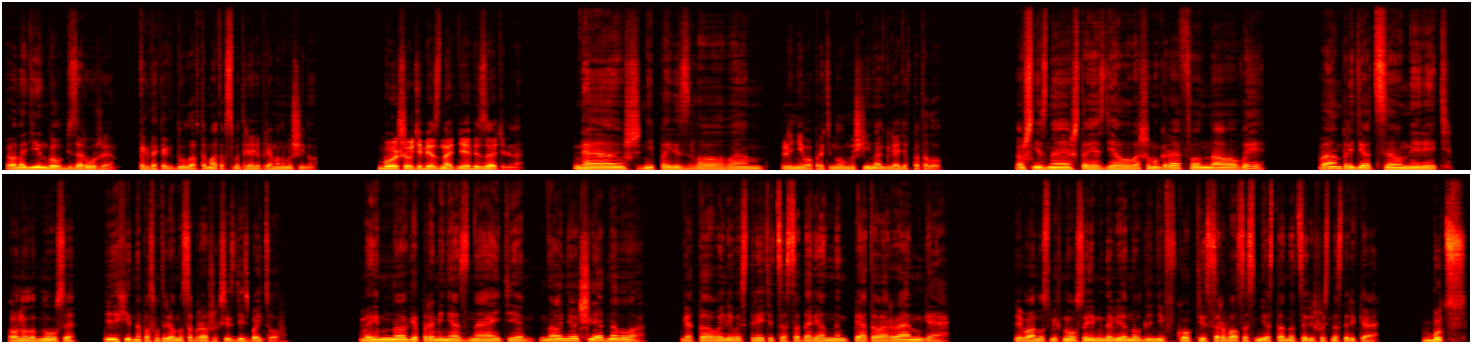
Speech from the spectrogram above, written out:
Он один был без оружия, тогда как дуло автоматов смотрели прямо на мужчину. «Больше у тебя знать не обязательно». «Да уж, не повезло вам», — лениво протянул мужчина, глядя в потолок. «Уж не знаю, что я сделал вашему графу, но вы... Вам придется умереть». Он улыбнулся и ехидно посмотрел на собравшихся здесь бойцов. «Вы много про меня знаете, но не учли одного. Готовы ли вы встретиться с одаренным пятого ранга?» Иван усмехнулся и, мгновенно удлинив когти, сорвался с места, нацелившись на старика. «Буц!»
